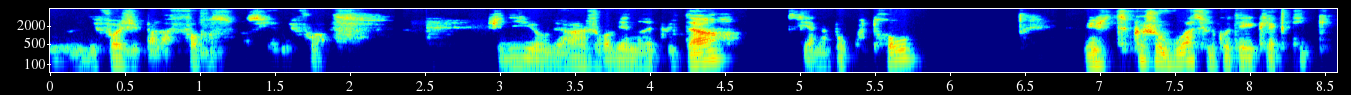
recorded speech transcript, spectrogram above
Des fois, j'ai pas la force parce qu'il y a des fois j'ai dit, on verra, je reviendrai plus tard, parce qu'il y en a beaucoup trop. Mais ce que je vois, c'est le côté éclectique,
